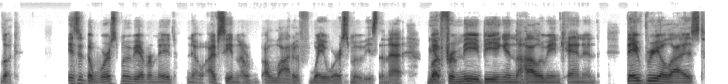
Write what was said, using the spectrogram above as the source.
look, is it the worst movie ever made? No, I've seen a, a lot of way worse movies than that. But Yeah. for me, being in the Halloween canon, they realized,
